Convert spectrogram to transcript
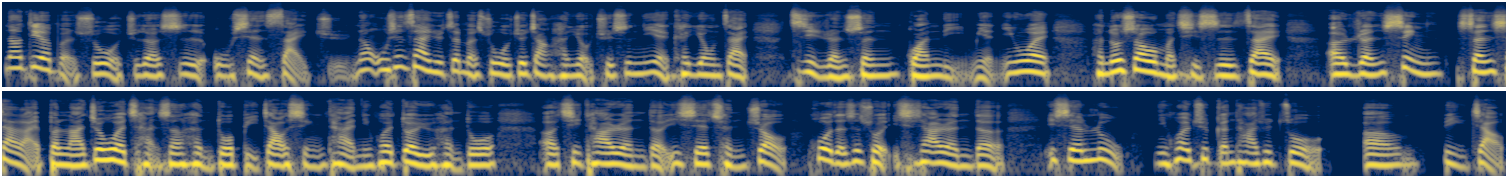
那第二本书，我觉得是《无限赛局》。那《无限赛局》这本书，我觉得讲很有趣，是你也可以用在自己人生观里面。因为很多时候，我们其实，在呃人性生下来，本来就会产生很多比较心态。你会对于很多呃其他人的一些成就，或者是说其他人的一些路，你会去跟他去做呃比较。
